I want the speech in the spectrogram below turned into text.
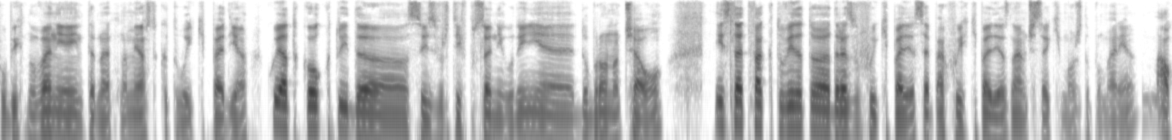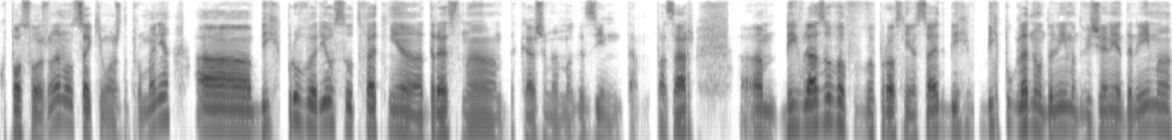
обикновения интернет на място като Wikipedia, която колкото и да се извърти в последни години е добро начало. И след това, като видя този адрес в Wikipedia, все пак в Wikipedia знаем, че всеки може да променя. Малко по-сложно е, но всеки може да променя. А, бих проверил съответния адрес на, кажем, магазин, там, пазар. Бих влязъл в въпросния сайт, бих, бих погледнал дали има движение, дали има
